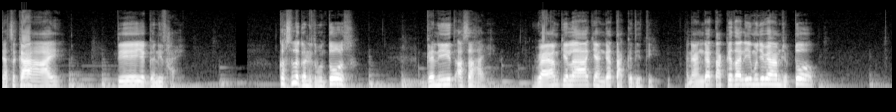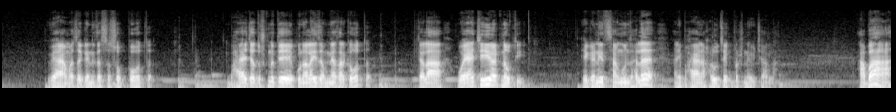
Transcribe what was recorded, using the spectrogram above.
त्याचं काय आहे ते एक गणित आहे कसलं गणित म्हणतोस? गणित असं आहे व्यायाम केला की अंगात ताकद येते. आणि अंगात ताकद आली म्हणजे व्यायाम झेपतो. व्यायामाचं गणित असं सोपं होतं. बाहेरच्या दृष्टीनं ते कुणालाही जमण्यासारखं होतं. त्याला वयाचीही अट नव्हती. हे गणित सांगून झालं आणि भायानं हळूच एक प्रश्न विचारला. आबा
